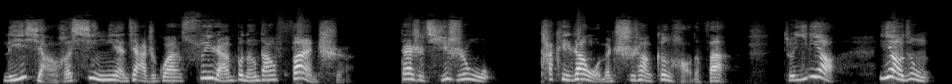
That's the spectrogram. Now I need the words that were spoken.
理想和信念、价值观虽然不能当饭吃，但是其实我它可以让我们吃上更好的饭。就一定要要有这种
